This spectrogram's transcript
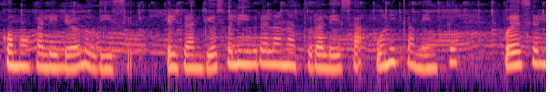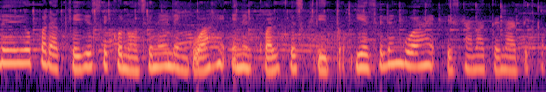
Como Galileo lo dice, el grandioso libro de la naturaleza únicamente puede ser leído por aquellos que conocen el lenguaje en el cual fue escrito, y ese lenguaje es la matemática.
